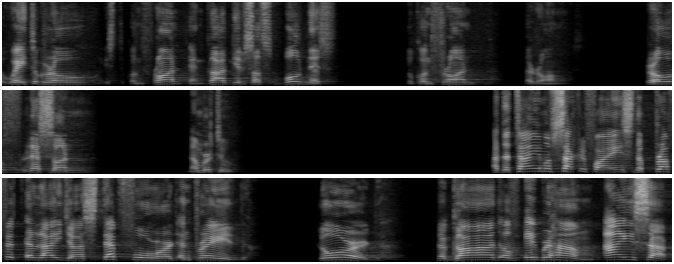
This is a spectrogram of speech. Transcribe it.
The way to grow is to confront, and God gives us boldness to confront the wrongs. Growth lesson number two. At the time of sacrifice, the prophet Elijah stepped forward and prayed, Lord, the God of Abraham, Isaac,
